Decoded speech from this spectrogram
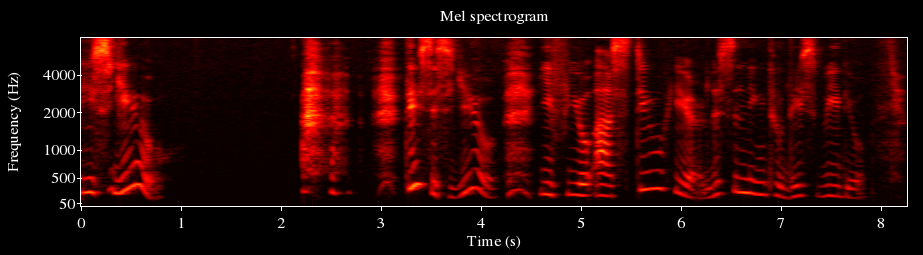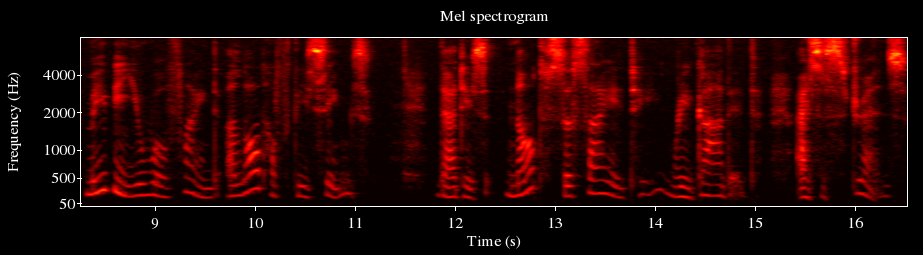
is you. this is you. If you are still here listening to this video, maybe you will find a lot of these things that is not society regarded as strength,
